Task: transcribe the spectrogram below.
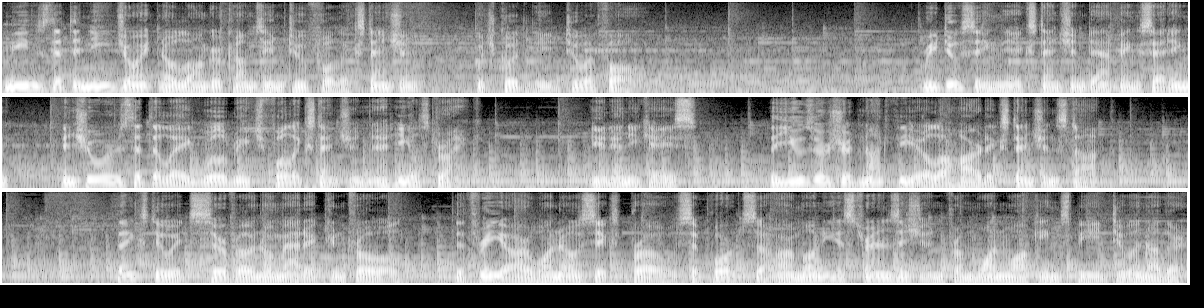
means that the knee joint no longer comes into full extension, which could lead to a fall. Reducing the extension damping setting ensures that the leg will reach full extension at heel strike. In any case, the user should not feel a hard extension stop. Thanks to its servo-pneumatic control, the 3R106 Pro supports a harmonious transition from one walking speed to another.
